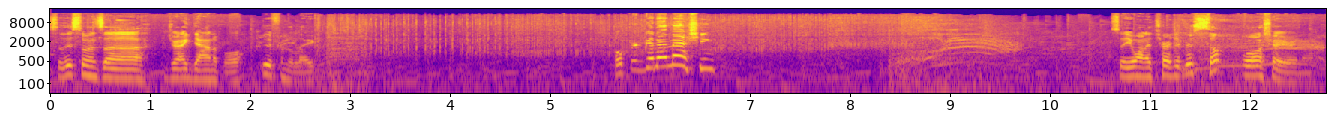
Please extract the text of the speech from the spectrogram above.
So this one's uh drag downable. Do it from the leg. Hope you're good at mashing. So you want to charge it? There's some. Well, I'll show you right now.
